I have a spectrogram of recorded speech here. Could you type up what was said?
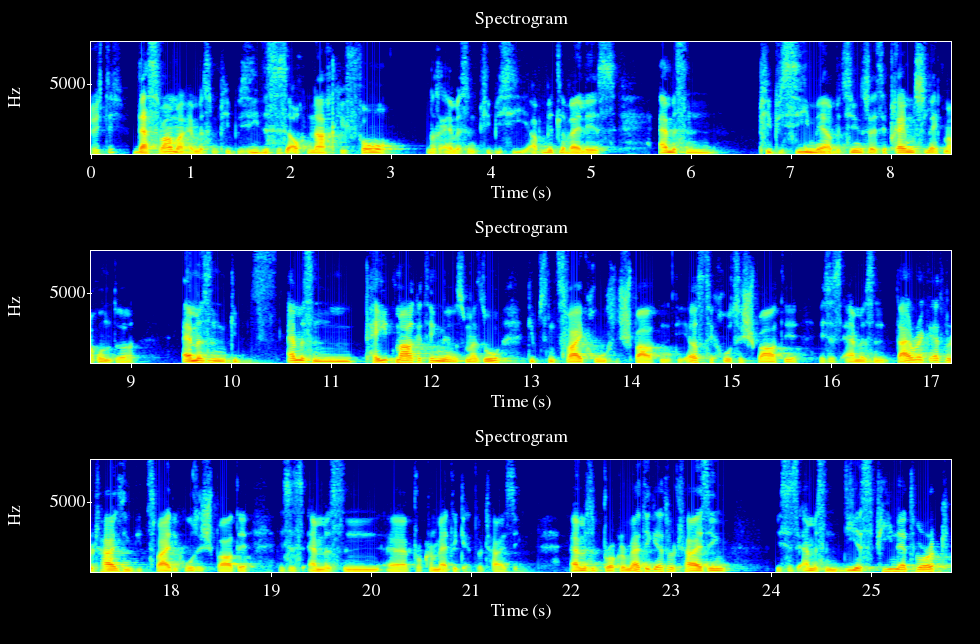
richtig? Das war mal Amazon PPC. Das ist auch nach wie vor noch Amazon PPC. Aber mittlerweile ist Amazon PPC mehr, beziehungsweise es vielleicht mal runter. Amazon gibt Amazon Paid Marketing, nennen wir es mal so, gibt es in zwei großen Sparten. Die erste große Sparte ist das Amazon Direct Advertising, die zweite große Sparte ist das Amazon äh, Programmatic Advertising. Amazon Programmatic Advertising ist das Amazon DSP Network,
